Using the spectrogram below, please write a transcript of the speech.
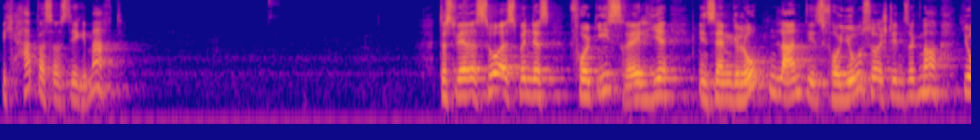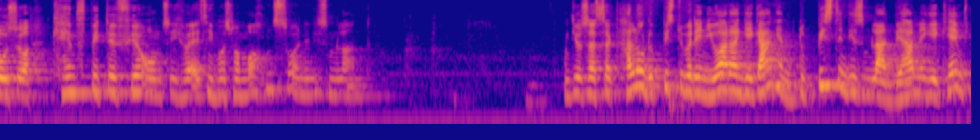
Ich habe was aus dir gemacht. Das wäre so, als wenn das Volk Israel hier in seinem gelobten Land ist, vor Josua steht und sagt, Josua, kämpf bitte für uns, ich weiß nicht, was wir machen sollen in diesem Land. Und Josua sagt, hallo, du bist über den Jordan gegangen, du bist in diesem Land, wir haben hier gekämpft,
